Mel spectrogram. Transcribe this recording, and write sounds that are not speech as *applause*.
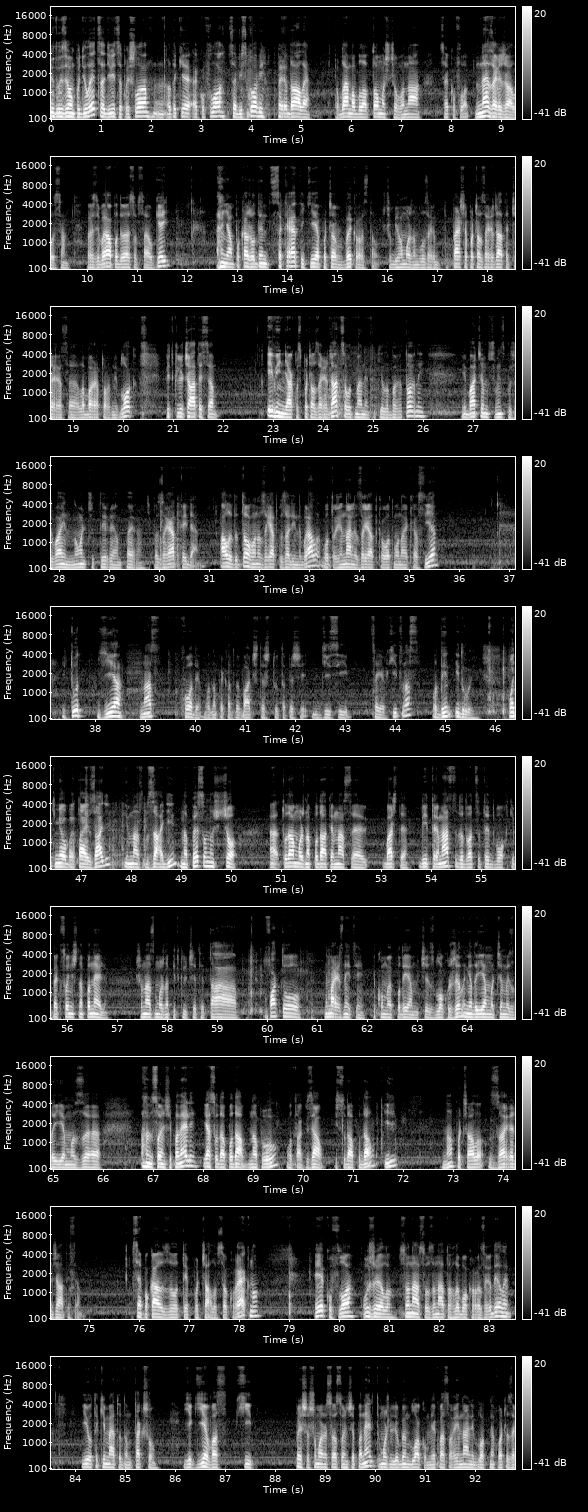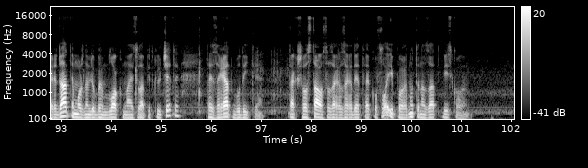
Хотів, друзі, вам поділитися. Дивіться, прийшло отаке екофло. Це військові передали. Проблема була в тому, що вона, це екофло, не заряджалося. Розібрав, подивився, все окей. *clears throat* Я вам покажу один секрет, який я почав використав, щоб його можна було зарядити. Перше почав заряджати через е, лабораторний блок, підключатися. І він якось почав заряджатися. От в мене такий лабораторний. І бачимо, що він споживає 0,4 ампера. Типа зарядка йде. Але до того вона зарядку взагалі не брала. От оригінальна зарядка, от вона якраз є. І тут є у нас входи. От, наприклад, ви бачите, що тут пише DC. Це є вхід у нас один і другий. Потім я обертаю ззаді, і в нас ззаді написано, що е, туди можна подати в нас, е, бачите, від 13 до 22, типу як сонячна панель, що в нас можна підключити. Та по факту немає різниці, яку ми подаємо, чи з блоку жилення даємо, чи ми здаємо з е, *clears throat* сонячної панелі. Я сюди подав напругу, отак взяв і сюди подав, і воно почало заряджатися. Все показувати почало все коректно. І куфло ужило. Все навсього занадто глибоко розрядили. І отаким методом. Так що, як є у вас вхід, пише, що можна сюди сонячна панель, то можна любим блоком, як у вас оригінальний блок не хоче заряджати, можна любим блоком навіть сюди підключити, та й заряд буде йти. Так що осталося зараз зарядити екофло і повернути назад військовим.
